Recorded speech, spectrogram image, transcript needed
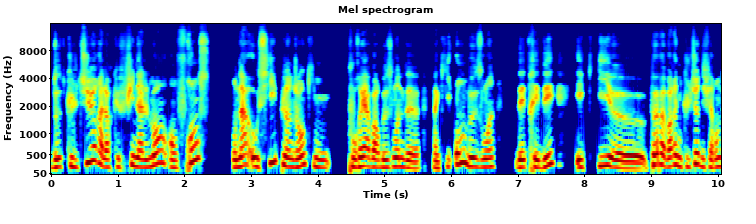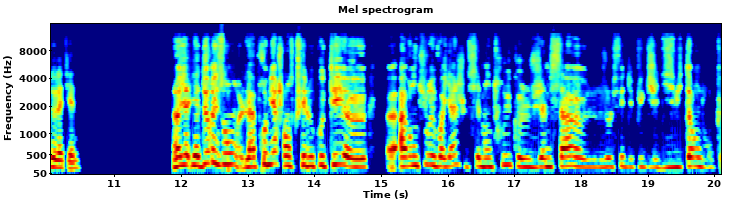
d'autres cultures, alors que finalement, en France, on a aussi plein de gens qui pourraient avoir besoin de, enfin, qui ont besoin d'être aidés et qui peuvent avoir une culture différente de la tienne? Alors il y, a deux raisons. La première, je pense que c'est le côté aventure et voyage. C'est mon truc. J'aime ça. Je le fais depuis que j'ai 18 ans, donc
